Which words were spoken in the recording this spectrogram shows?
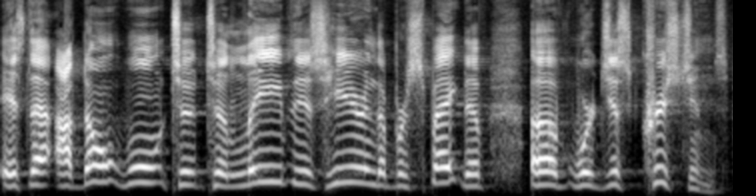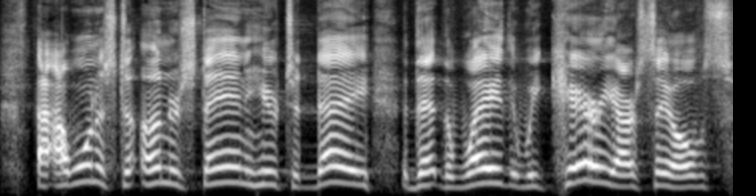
is that I don't want to to leave this here in the perspective of we're just Christians. I want us to understand here today that the way that we carry ourselves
